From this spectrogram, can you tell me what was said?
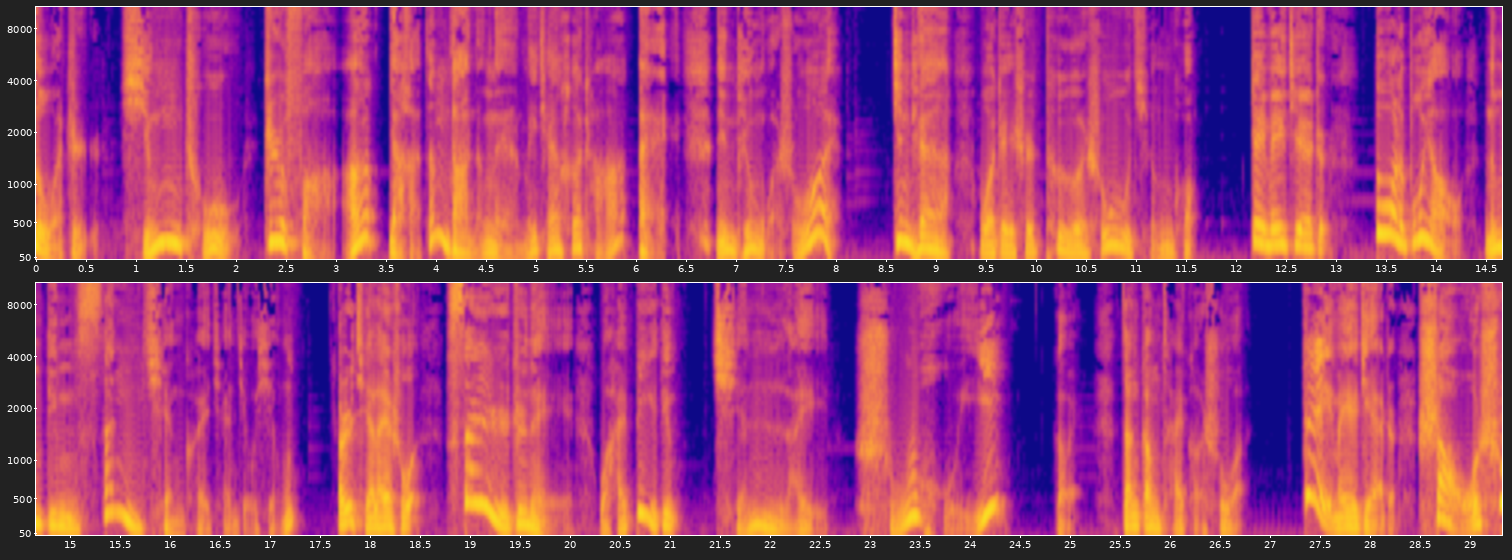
做治行除之法呀哈，这么大能耐，没钱喝茶？哎，您听我说呀，今天啊，我这是特殊情况，这枚戒指多了不要，能盯三千块钱就行，而且来说三日之内，我还必定前来赎回。各位，咱刚才可说了。这枚戒指少说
